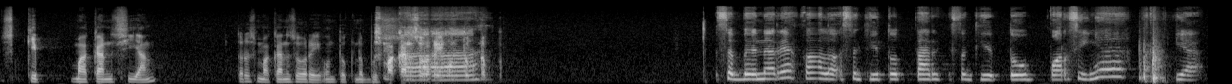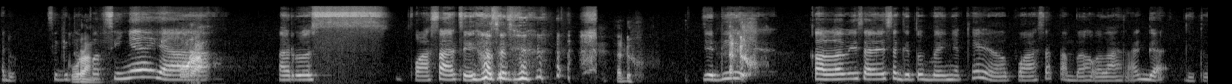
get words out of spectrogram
skip makan siang terus makan sore untuk nebus. Terus makan sore Eh, untuk nebus. sebenarnya kalau segitu tarik segitu porsinya ya aduh segitu Kurang. porsinya ya Kurang. Harus puasa sih maksudnya. Aduh. Jadi kalau misalnya segitu banyaknya ya puasa tambah olahraga gitu.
